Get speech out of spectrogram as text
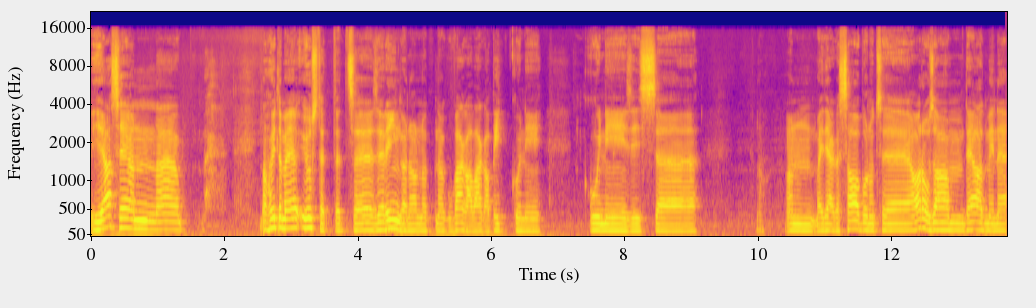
jah, see on äh noh, ütleme just, et, et see, see ring on olnud nagu väga-väga pikk, kuni, kuni siis äh, noh, on, ma ei tea, kas saabunud see arusaam, teadmine,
